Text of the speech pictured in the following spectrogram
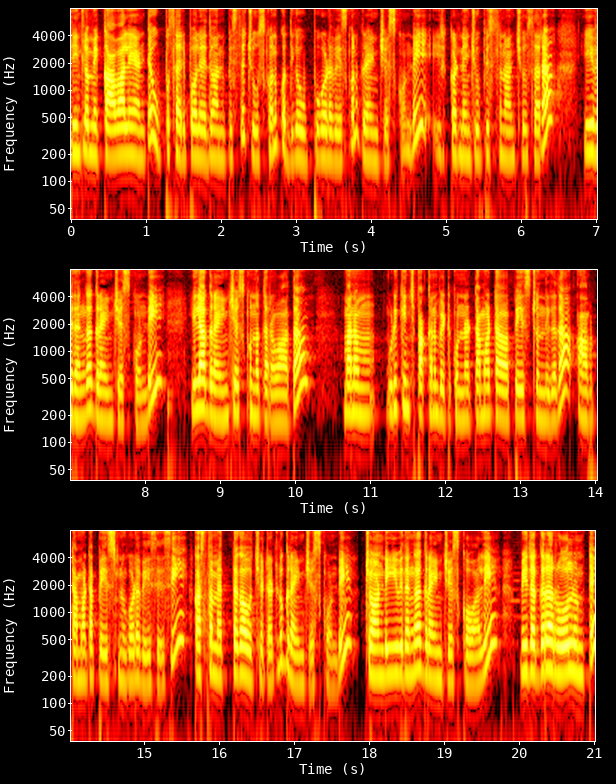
దీంట్లో మీకు కావాలి అంటే ఉప్పు సరిపోలేదు అనిపిస్తే చూసుకొని కొద్దిగా ఉప్పు కూడా వేసుకొని గ్రైండ్ చేసుకోండి. ఇక్కడ నేను చూపిస్తున్నాను చూసారా? ఈ విధంగా గ్రైండ్ చేసుకోండి. ఇలా గ్రైండ్ చేసుకున్న తర్వాత మనం ఉడికించి పక్కన పెట్టుకున్న టమాటా పేస్ట్ ఉంది కదా ఆ టమాటా పేస్ట్ను కూడా వేసేసి కాస్త మెత్తగా వచ్చేటట్లు గ్రైండ్ చేసుకోండి. చూడండి ఈ విధంగా గ్రైండ్ చేసుకోవాలి. మీ దగ్గర రోల్ ఉంటే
